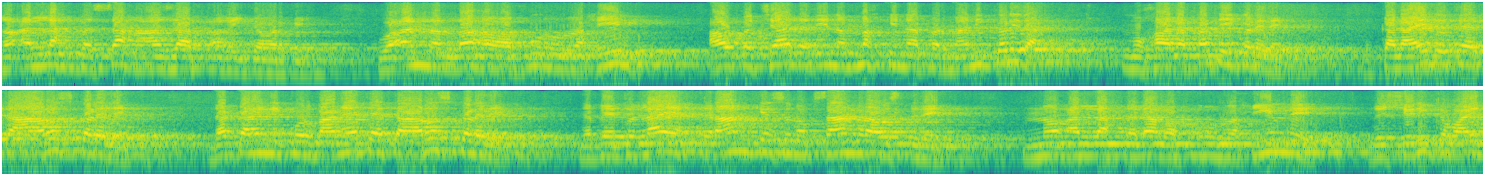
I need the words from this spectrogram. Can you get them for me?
نو الله بس عذاب هغه ته ورکړي وان الله غفور رحیم او کچا د دین مخکې نه فرمانی کړی دا مخالفت یې کړی دی کلایب ته تعارض کړی دی دا کړنی قربانه ته تعارض کړی دی د بیت الله احترام کې څه نقصان راوستلی نو الله تعالی غفور رحیم دی د شری قواعد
